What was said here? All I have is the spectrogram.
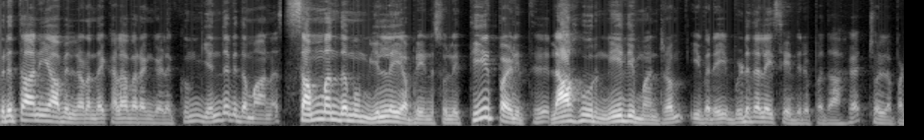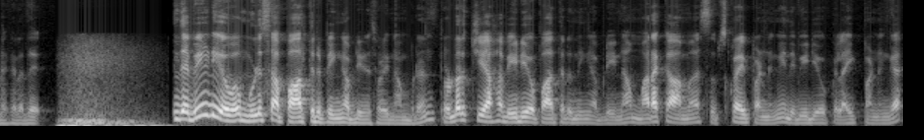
பிரித்தானியாவில் நடந்த கலவரங்களுக்கும் எந்த விதமான சம்பந்தமும் இல்லை அப்படின்னு சொல்லி தீர்ப்பளித்து லாகூர் நீதிமன்றம் இவரை விடுதலை செய்திருப்பதாக சொல்லப்படுகிறது. இந்த வீடியோவை முழுசாக பார்த்துருப்பீங்க அப்படின்னு சொல்லி நம்புறேன். தொடர்ச்சியாக வீடியோ பார்த்துருந்தீங்க அப்படின்னா மறக்காமல் சப்ஸ்கிரைப் பண்ணுங்க. இந்த வீடியோக்கு லைக் பண்ணுங்கள்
